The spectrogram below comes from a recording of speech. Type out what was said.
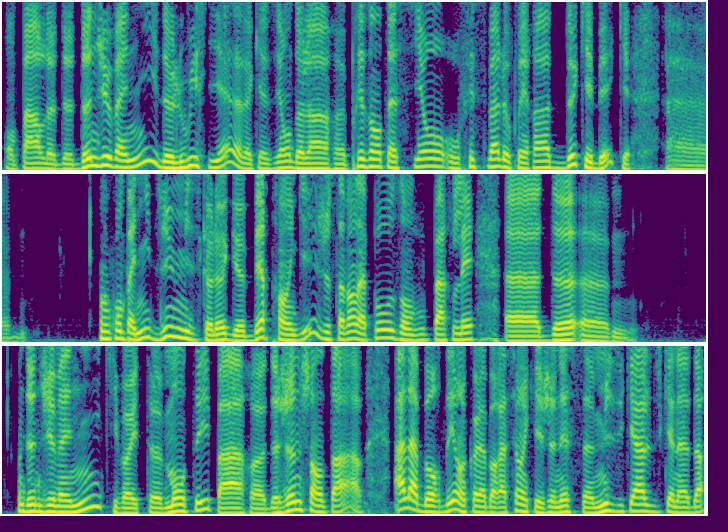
On parle de Don Giovanni, de Louis Riel à l'occasion de leur présentation au Festival Opéra de Québec. Euh, en compagnie du musicologue Bertrand Guay. Juste avant la pause, on vous parlait euh, de... Euh, Giovanni qui va être monté par euh, de jeunes chanteurs à l'aborder en collaboration avec les jeunesses musicales du Canada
